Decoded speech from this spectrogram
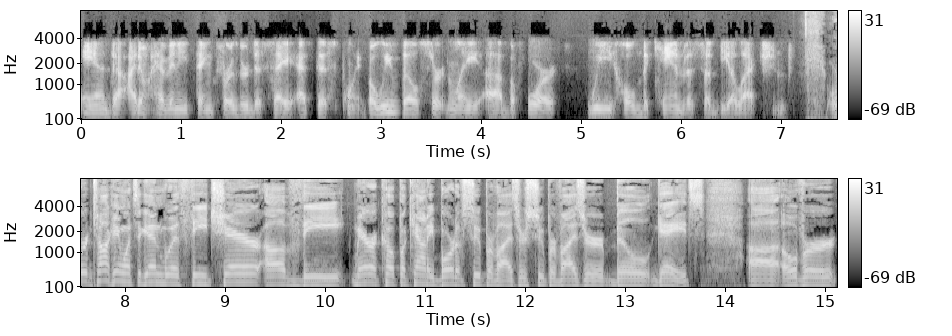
And uh, I don't have anything further to say at this point, but we will certainly uh, before we hold the canvass of the election. We're talking once again with the chair of the Maricopa County Board of Supervisors, Supervisor Bill Gates, uh, over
